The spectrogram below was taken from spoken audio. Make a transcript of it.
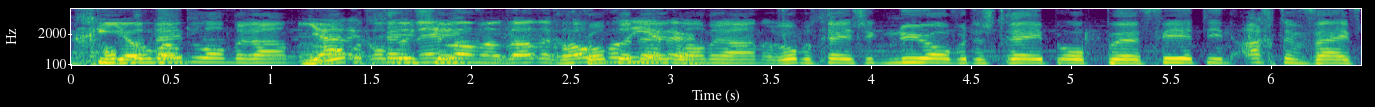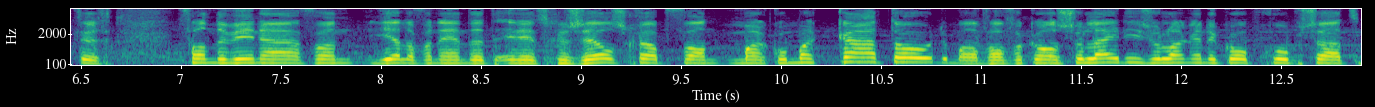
Gio, komt de Nederlander aan. Ja, Robert komt de Nederlander. Dat komt de Nederlander aan. Robert Geesink nu over de streep op uh, 14.58 van de winnaar van Jelle van Endert. In het gezelschap van Marco Marcato. De man van Vakant Soleil die zo lang in de kopgroep zat.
